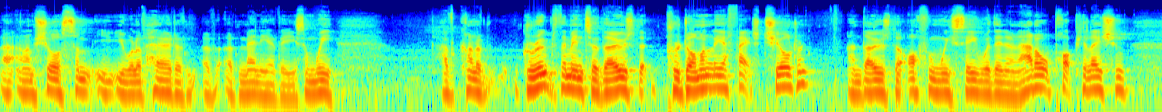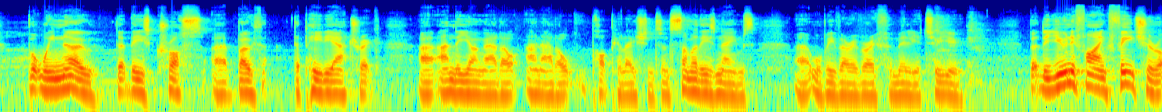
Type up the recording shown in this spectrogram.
uh, and I'm sure some you, you will have heard of, of, of many of these. And we have kind of grouped them into those that predominantly affect children and those that often we see within an adult population, but we know that these cross uh, both the pediatric uh, and the young adult and adult populations. And some of these names uh, will be very, very familiar to you. But the unifying feature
